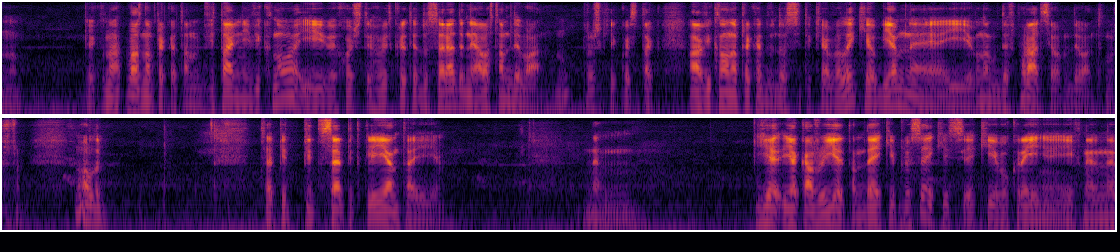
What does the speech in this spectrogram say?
Ну, як у вас, наприклад, там вітальне вікно, і ви хочете його відкрити досередини, а у вас там диван. Ну, трошки якось так. А вікно, наприклад, досить таке велике, об'ємне, і воно буде впиратися вам диван, тому що. Ну, але це під, під все під клієнта і. Є, я кажу, є там деякі плюси, якісь, які в Україні їх не, не,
